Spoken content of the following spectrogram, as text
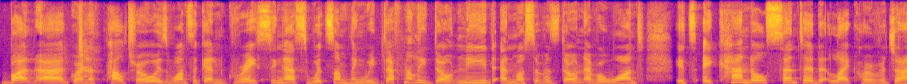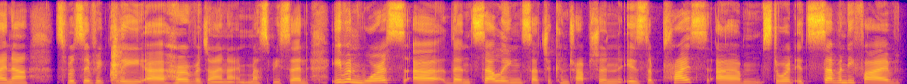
But uh, Gwyneth Paltrow is once again gracing us with something we definitely don't need and most of us don't ever want. It's a candle scented like her vagina, specifically uh, her vagina, it must be said. Even worse uh, than selling such a contraption is the price, um, Stuart. It's seventy-five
